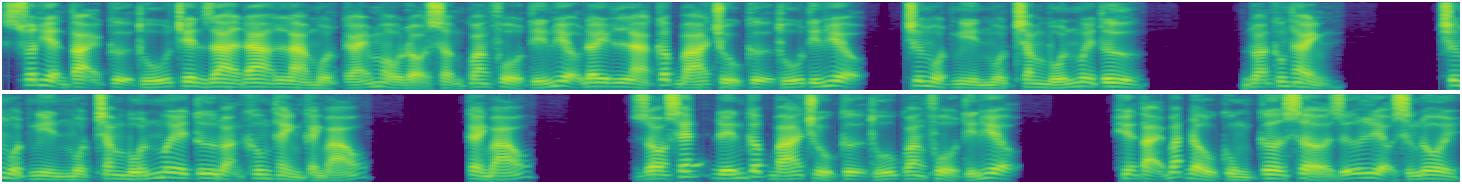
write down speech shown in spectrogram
Xuất hiện tại cự thú trên da đa là một cái màu đỏ sầm quang phổ tín hiệu, đây là cấp bá chủ cự thú tín hiệu, chương một nghìn một trăm bốn mươi b ố đoạn không thành. Chương một nghìn một trăm bốn mươi b ố đoạn không thành cảnh báo. Cảnh báo. Do xét đến cấp bá chủ cự thú quang phổ tín hiệu. Hiện tại bắt đầu cùng cơ sở dữ liệu xứng đôi.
